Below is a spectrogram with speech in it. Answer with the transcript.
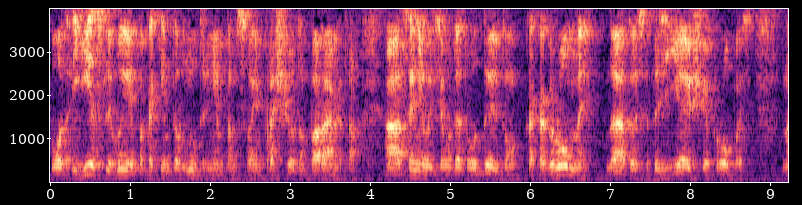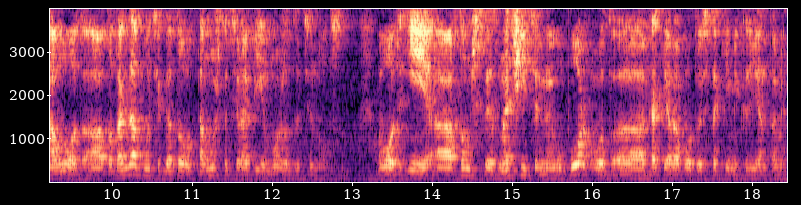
Вот. Если вы по каким-то внутренним там, своим просчетам, параметрам оцениваете вот эту вот дельту как огромной, да, то есть это зияющая пропасть, а вот, а, то тогда будьте готовы к тому, что терапия может затянуться. Вот, и э, в том числе значительный упор, вот э, как я работаю с такими клиентами,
